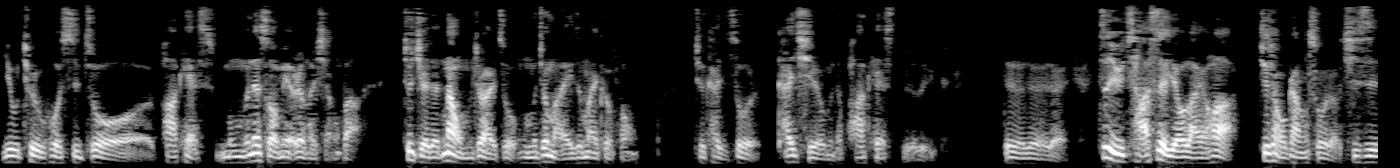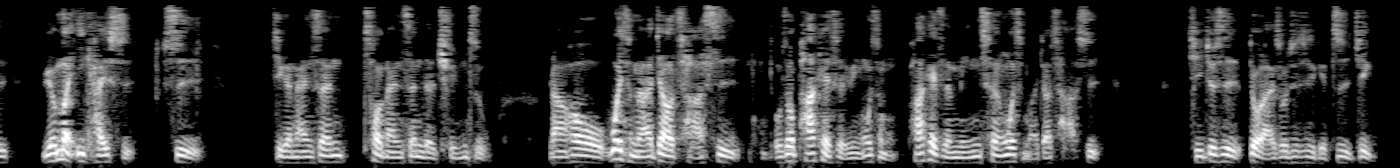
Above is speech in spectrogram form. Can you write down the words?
YouTube 或是做 Podcast，我们那时候没有任何想法，就觉得那我们就来做，我们就买了一支麦克风。就开始做，开启了我们的 podcast 之旅。对对对对对。至于茶室的由来的话，就像我刚刚说的，其实原本一开始是几个男生臭男生的群组。然后为什么要叫茶室？我说 podcast 的原因，为什么 podcast 的名称为什么要叫茶室？其实就是对我来说就是一个致敬。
